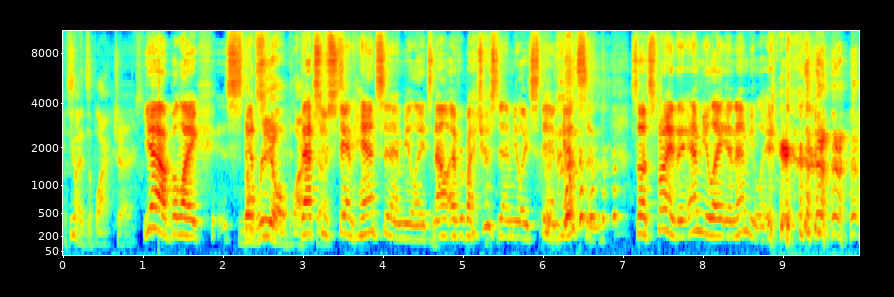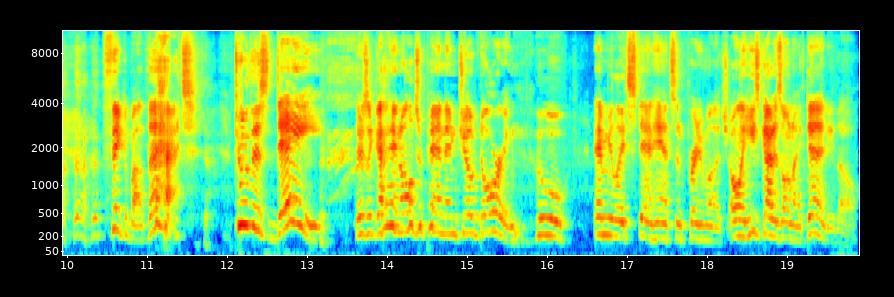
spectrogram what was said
Besides the blackjacks, yeah, but like the that's, real blackjacks. That's who Stan Hansen emulates. Now everybody tries to emulate Stan Hansen. so it's funny they emulate an emulator. Think about that. To this day, there's a guy in All Japan named Joe Doering who emulates Stan Hansen pretty much. Only he's got his own identity though.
